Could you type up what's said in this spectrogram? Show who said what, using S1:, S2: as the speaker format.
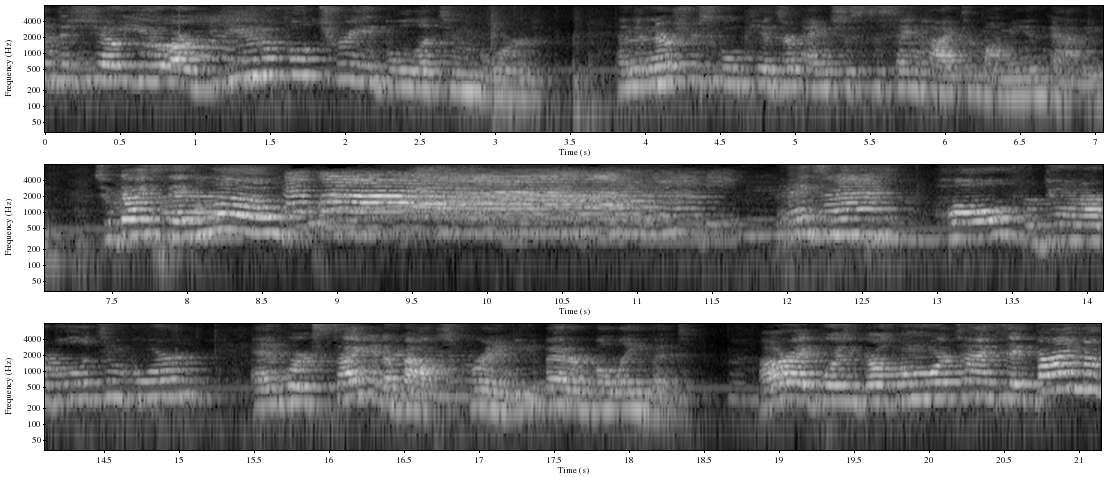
S1: wanted to show you our beautiful tree bulletin board. And the nursery school kids are anxious to say hi to mommy and daddy. So guys, say hello. Thanks, Mrs. Hall, for doing our bulletin board. And we're excited about spring. You better believe it. All right, boys and girls, one more time. Say bye, mom.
